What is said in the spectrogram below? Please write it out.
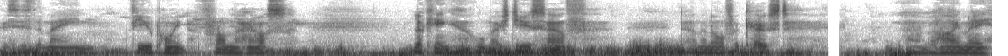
This is the main viewpoint from the house, looking almost due south down the Norfolk coast. And behind me,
